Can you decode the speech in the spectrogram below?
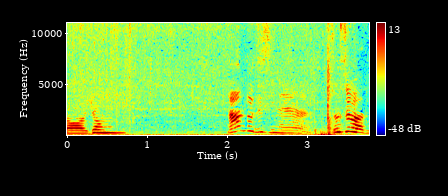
じゃじゃん。なんとですね女子はね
